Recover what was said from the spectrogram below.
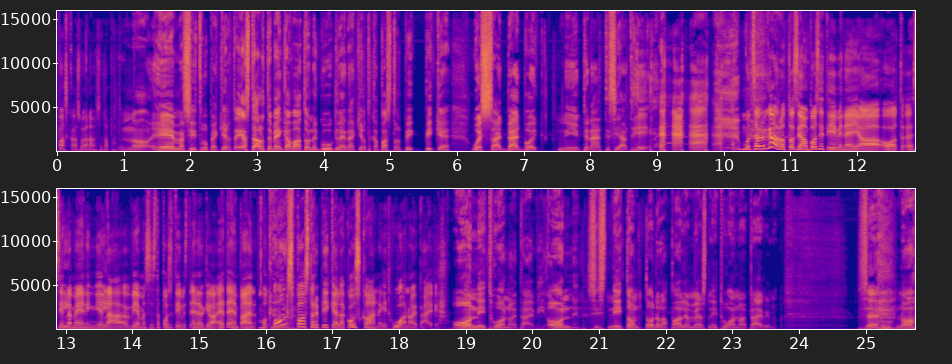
paskaa sun elämässä on tapahtunut? No, en mä siitä rupea kertoa. Jos te haluatte, menkää vaan tonne Googleen ja kirjoittakaa Pastor Pi- Pike, Westside Bad Boy, niin te näette sieltä, hei. Mutta sä nykyään oot tosiaan positiivinen ja oot sillä meiningillä viemässä sitä positiivista energiaa eteenpäin. Mutta onko pastori Pikellä koskaan niitä huonoja päiviä? On niitä huonoja päiviä, on. Siis niitä on todella paljon myös niitä huonoja päiviä. Se, no,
